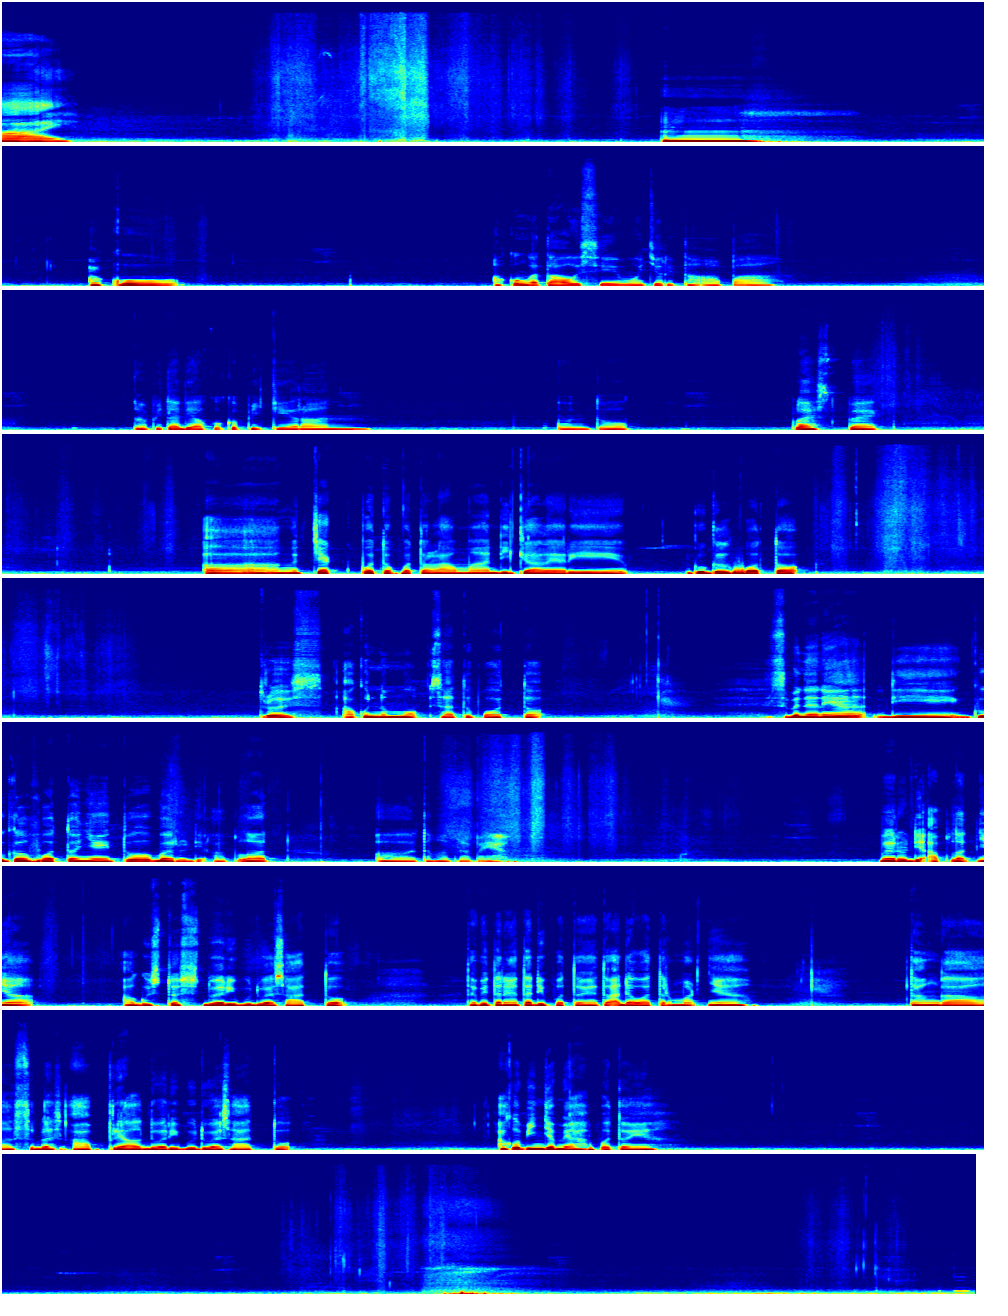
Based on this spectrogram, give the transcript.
Hai. Hmm, aku aku nggak tahu sih mau cerita apa. Tapi tadi aku kepikiran untuk flashback uh, ngecek foto-foto lama di galeri Google Foto. Terus aku nemu satu foto. Sebenarnya di Google Fotonya itu baru diupload uh, tanggal berapa ya? Baru diuploadnya Agustus 2021 tapi ternyata di fotonya itu ada watermarknya. Tanggal 11 April 2021 aku pinjam ya fotonya.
